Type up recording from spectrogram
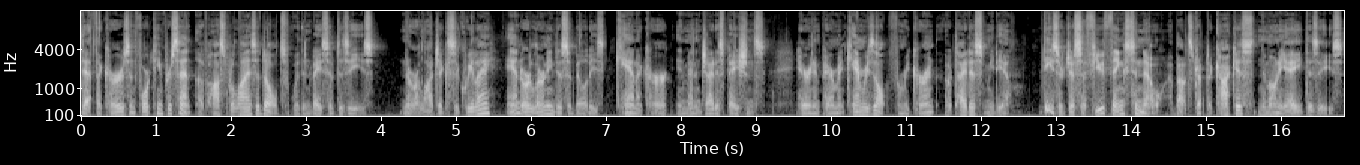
Death occurs in 14% of hospitalized adults with invasive disease. Neurologic sequelae and or learning disabilities can occur in meningitis patients. Hearing impairment can result from recurrent otitis media. These are just a few things to know about Streptococcus pneumoniae disease.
